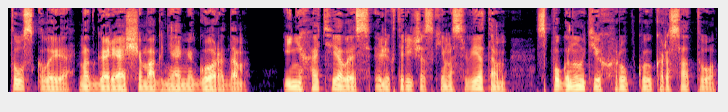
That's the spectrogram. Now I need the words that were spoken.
тусклые, над горящим огнями городом, и не хотелось электрическим светом спугнуть их хрупкую красоту.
